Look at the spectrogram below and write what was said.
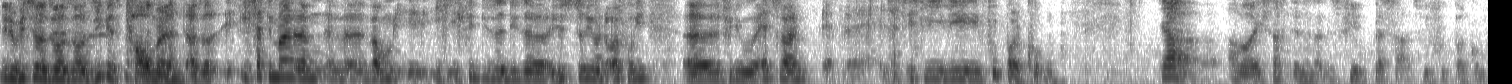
Nee, du bist so, so, so siegestaumelnd. Also ich sagte mal, ähm, äh, warum ich, ich finde diese, diese Hysterie und Euphorie äh, für die US-Wahlen, äh, das ist wie, wie Football gucken. Ja, aber ich sag dir, ne, das ist viel besser als wie Football gucken.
